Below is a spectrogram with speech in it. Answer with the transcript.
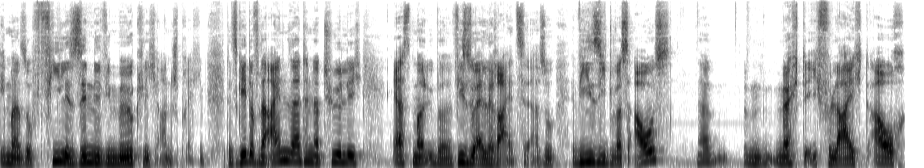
immer so viele Sinne wie möglich ansprechen. Das geht auf der einen Seite natürlich erstmal über visuelle Reize. Also wie sieht was aus? Ähm, möchte ich vielleicht auch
